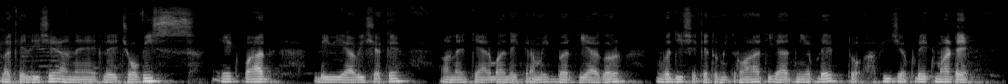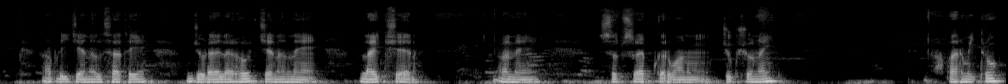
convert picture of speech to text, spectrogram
લખેલી છે અને એટલે ચોવીસ એક બાદ ડીવી આવી શકે અને ત્યારબાદ એ ક્રમિક ભરતી આગળ વધી શકે. તો મિત્રો આ હતી આજની અપડેટ તો આવી જ અપડેટ માટે આપણી ચેનલ સાથે જોડાયેલા રહો. ચેનલને લાઇક શેર અને સબસ્ક્રાઈબ કરવાનું ચૂકશો નહીં. આભાર મિત્રો.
